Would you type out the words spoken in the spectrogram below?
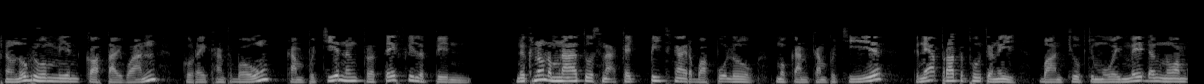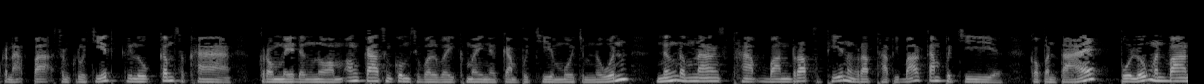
ក្នុងនោះរួមមានកោះតៃវ៉ាន់ កូរ៉េខាងត្បូង កម្ពុជា និងប្រទេសហ្វីលីពីន នៅក្នុងដំណើរទស្សនកិច្ច2ថ្ងៃរបស់ពួកលោកមកកាន់កម្ពុជាគណៈប្រតិភូទាំងនេះបានជួបជាមួយមេដឹកនាំគណៈបកសង្គ្រោះជាតិគឺលោកកឹមសុខា ក្រុមមេដឹកនាំអង្គការសង្គមស៊ីវិលវ័យក្មេងនៅកម្ពុជាមួយចំនួន និងតំណាងស្ថាប័នរដ្ឋសភានិងរដ្ឋាភិបាលកម្ពុជាក៏ប៉ុន្តែពួកលោកមិនបាន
